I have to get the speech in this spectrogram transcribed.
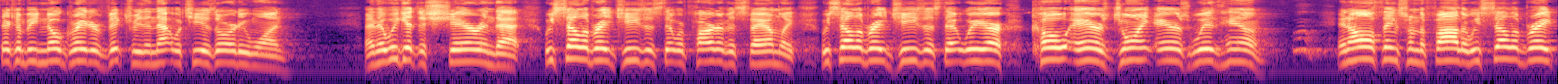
there can be no greater victory than that which he has already won and that we get to share in that. We celebrate Jesus that we're part of his family. We celebrate Jesus that we are co heirs, joint heirs with him. In all things from the Father, we celebrate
